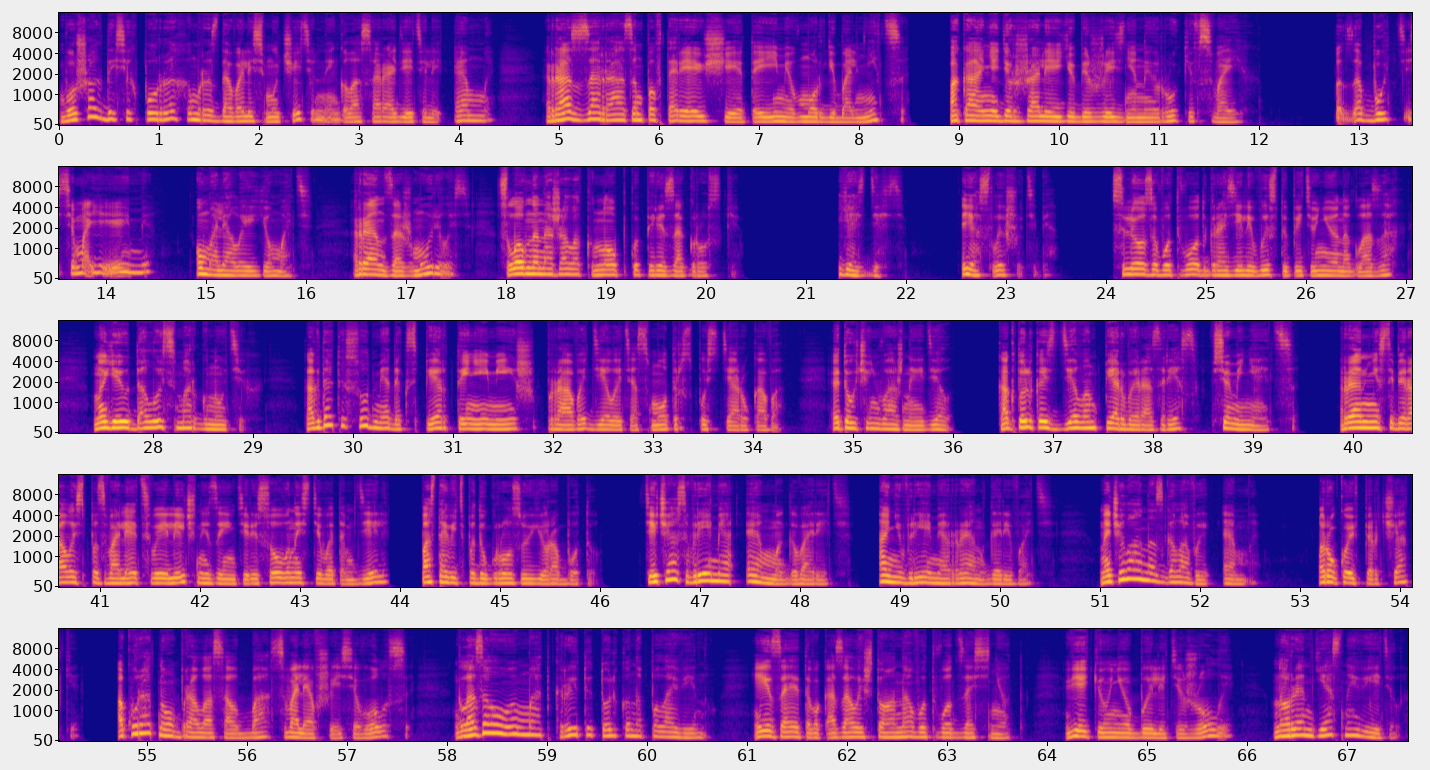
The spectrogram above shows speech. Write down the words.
В ушах до сих пор эхом раздавались мучительные голоса родителей Эммы, раз за разом повторяющие это имя в морге больницы, пока они держали ее безжизненные руки в своих. «Позаботьтесь о моей Эмме», — умоляла ее мать. Рен зажмурилась, словно нажала кнопку перезагрузки. «Я здесь. Я слышу тебя». Слезы вот-вот грозили выступить у нее на глазах, но ей удалось сморгнуть их. Когда ты судмедэксперт, ты не имеешь права делать осмотр спустя рукава. Это очень важное дело. Как только сделан первый разрез, все меняется. Рен не собиралась позволять своей личной заинтересованности в этом деле поставить под угрозу ее работу. Сейчас время Эммы говорить, а не время Рен горевать. Начала она с головы Эммы. Рукой в перчатке аккуратно убрала с лба свалявшиеся волосы. Глаза у Эммы открыты только наполовину, и из-за этого казалось, что она вот-вот заснет. Веки у нее были тяжелые, но Рен ясно видела.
